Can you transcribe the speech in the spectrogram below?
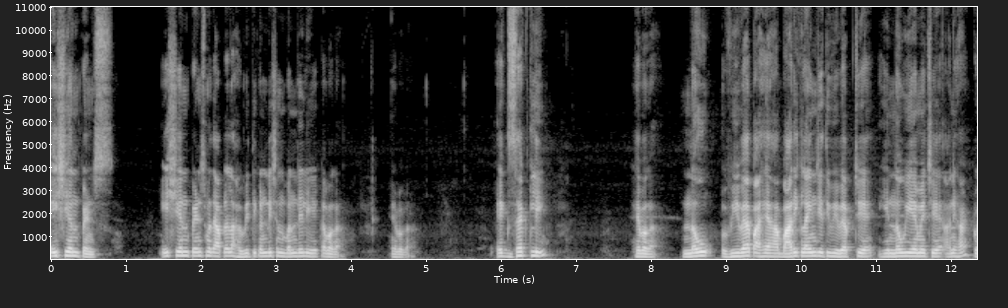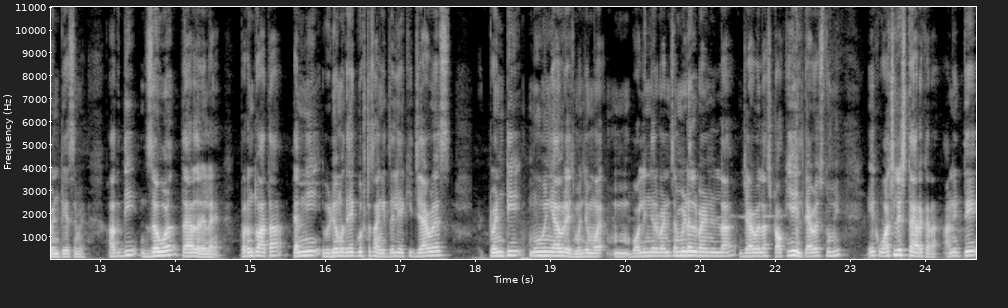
एशियन पेंट्स. एशियन पेंट्समध्ये आपल्याला हवी ती कंडिशन बनलेली आहे का बघा? हे बघा. एक्झॅक्टली हे बघा नऊ व्ही वॅप आहे हा बारीक लाईन जी ती व्ही वॅपची आहे ही नऊ ई एम एची आहे आणि हा ट्वेंटी एस एम ए अगदी जवळ तयार झालेला आहे. परंतु आता त्यांनी व्हिडिओमध्ये एक गोष्ट सांगितलेली आहे की ज्यावेळेस ट्वेंटी मुव्हिंग ॲव्हरेज म्हणजे बॉलिंजर बँडचा मिडल बँडला ज्यावेळेला स्टॉक येईल त्यावेळेस तुम्ही एक वॉचलिस्ट तयार करा आणि ते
